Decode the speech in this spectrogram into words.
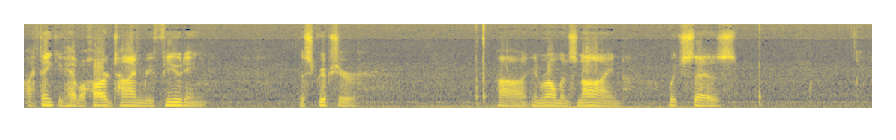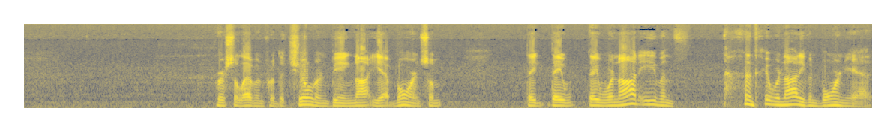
I think you have a hard time refuting the scripture uh, in Romans 9, which says, verse 11, for the children being not yet born. So they, they, they were not even, they were not even born yet.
